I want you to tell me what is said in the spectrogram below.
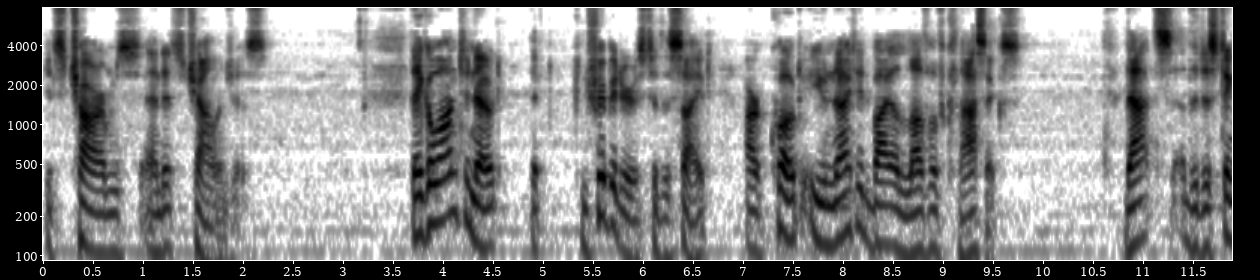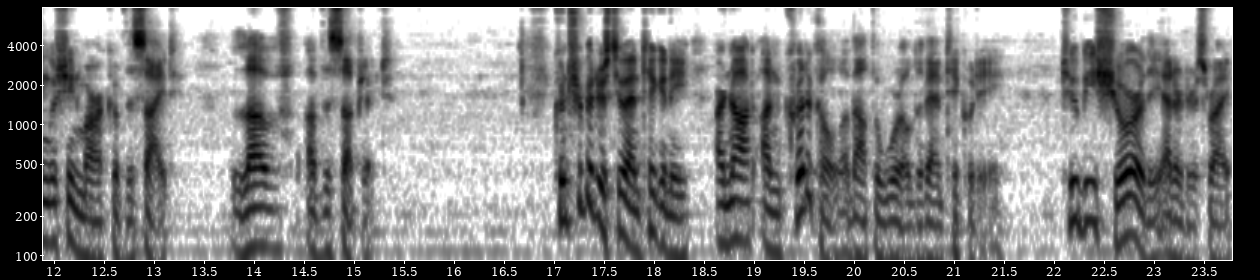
its charms and its challenges. They go on to note that contributors to the site are, quote, united by a love of classics. That's the distinguishing mark of the site love of the subject. Contributors to Antigone are not uncritical about the world of antiquity. To be sure, the editors write,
